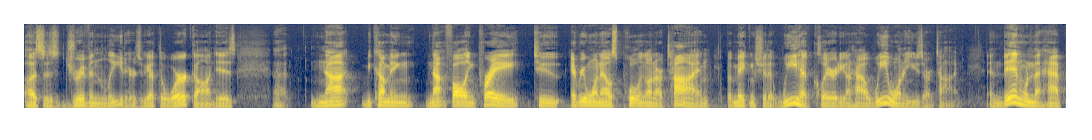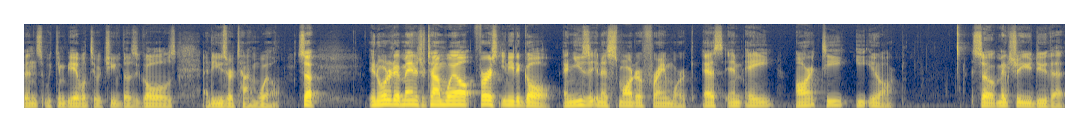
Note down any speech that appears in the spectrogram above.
us as driven leaders, we have to work on is uh, not becoming, not falling prey to everyone else pulling on our time, but making sure that we have clarity on how we want to use our time. And then when that happens, we can be able to achieve those goals and to use our time well. So, in order to manage your time well, first you need a goal and use it in a smarter framework. S M A R T E E R. So make sure you do that.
